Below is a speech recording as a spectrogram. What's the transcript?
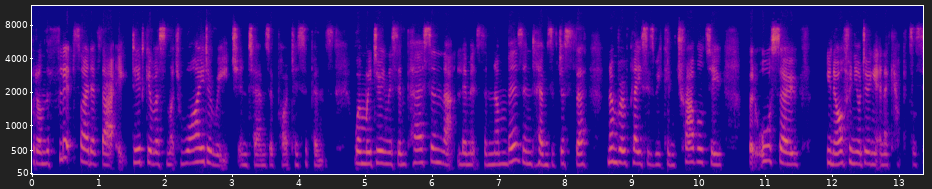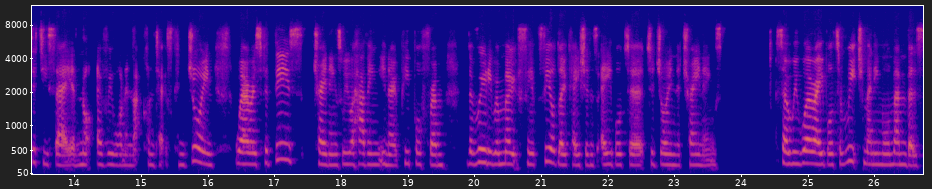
But on the flip side of that, it did give us much wider reach in terms of participants. When we're doing this in person, that limits the numbers in terms of just the number of places we can travel to, but also you know, often you're doing it in a capital city, say, and not everyone in that context can join. Whereas for these trainings, we were having, you know, people from the really remote field locations able to, to join the trainings. So we were able to reach many more members,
